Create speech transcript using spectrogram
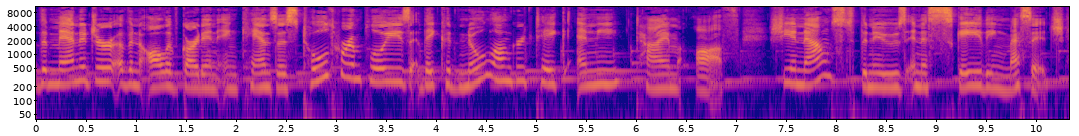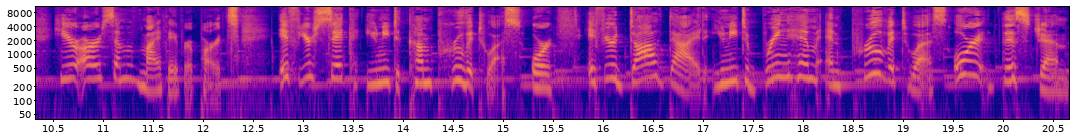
The manager of an olive garden in Kansas told her employees they could no longer take any time off. She announced the news in a scathing message. Here are some of my favorite parts. If you're sick, you need to come prove it to us. Or if your dog died, you need to bring him and prove it to us. Or this gem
